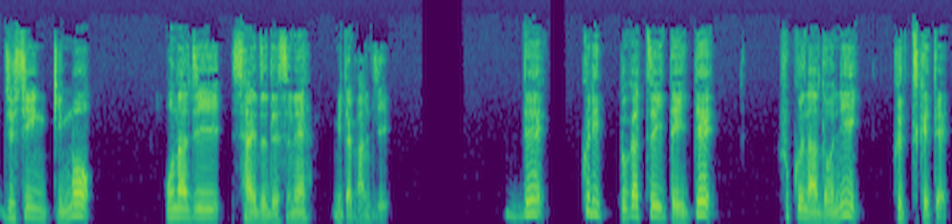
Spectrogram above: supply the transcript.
受信機も同じサイズですね。見た感じ。で、クリップがついていて服などにくっつけて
